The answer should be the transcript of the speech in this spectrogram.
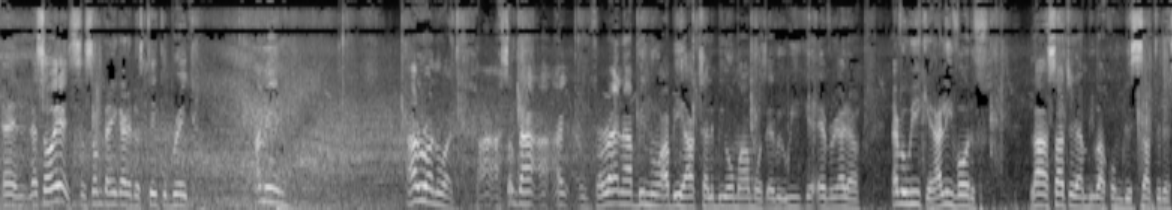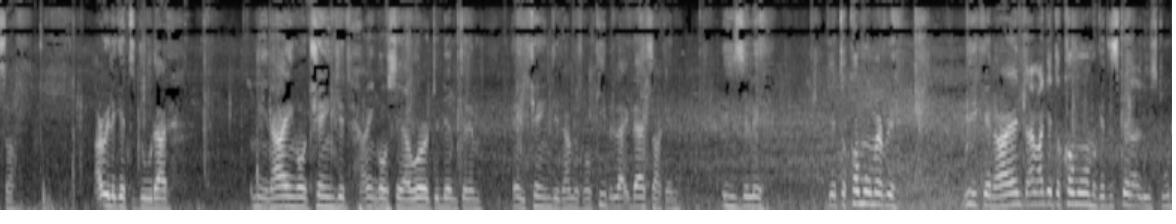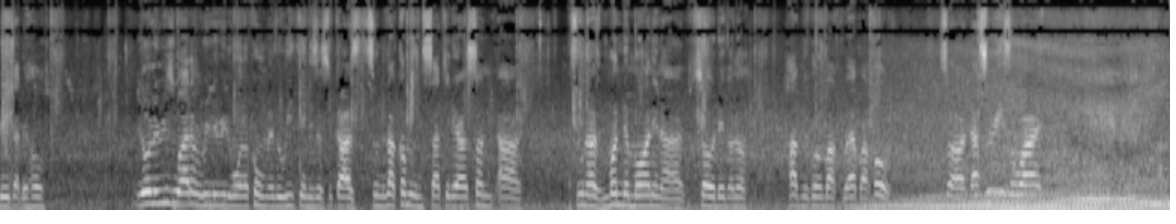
and that's all it is. So sometimes you gotta just take a break. I mean, I run what? I, sometimes I, I, for right now, I've been I'll be actually be home almost every week, every other, every weekend. I leave out last Saturday and be back home this Saturday. So I really get to do that. I mean, I ain't gonna change it. I ain't gonna say a word to them, to them, hey, change it. I'm just gonna keep it like that so I can easily get to come home every weekend. Or anytime I get to come home, I get to spend at least two days at the house. The only reason why I don't really, really want to come every weekend is just because as soon as I come in Saturday or Sunday, uh, as soon as Monday morning or so, they're gonna have me going back right back home. So that's the reason why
